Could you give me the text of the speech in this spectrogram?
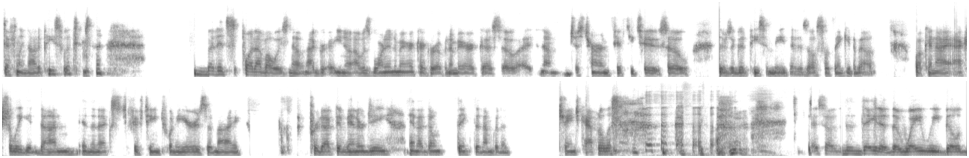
definitely not at peace with it. but it's what I've always known. I, you know, I was born in America. I grew up in America. So I, am just turned 52. So there's a good piece of me that is also thinking about what can I actually get done in the next 15, 20 years of my productive energy. And I don't think that I'm going to change capitalism. so the data, the way we build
